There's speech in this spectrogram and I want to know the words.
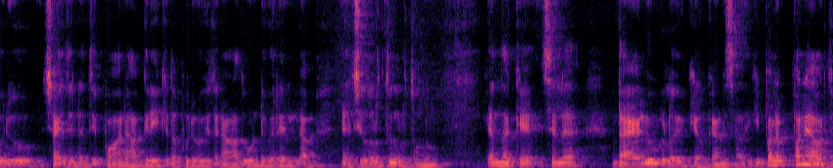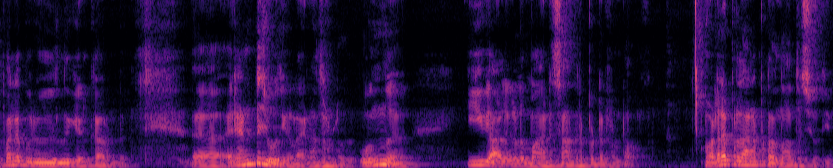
ഒരു ചൈതന്യത്തിൽ പോകാൻ ആഗ്രഹിക്കുന്ന പുരോഹിതനാണ്. അതുകൊണ്ട് ഇവരെല്ലാം ഞാൻ ചേർത്ത് നിർത്തുന്നു. എന്നൊക്കെ ചില ഡയലോഗുകൾ കേൾക്കാൻ സാധിക്കും. പല പല ആവർത്തി പല പുരോഹിതരിൽ കേൾക്കാറുണ്ട്. രണ്ട് ചോദ്യങ്ങളാണ് അതിനുള്ളത്. ഒന്ന് ഈ ആളുകൾ മാനസാന്തരപ്പെട്ടിട്ടുണ്ടോ? വളരെ പ്രധാനപ്പെട്ട ഒന്നാമത്തെ ചോദ്യം.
